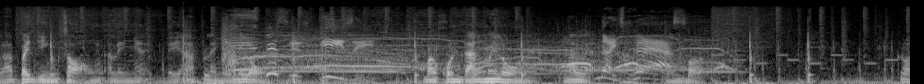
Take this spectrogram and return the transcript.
แล้วไปยิงสองอะไรเงี้ยไปอัพอะไรเงี้ยไม่ลง This is easy. บางคนดังไม่ลงอะนั่นแหละ Nice การ pass. บอร์ดก็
